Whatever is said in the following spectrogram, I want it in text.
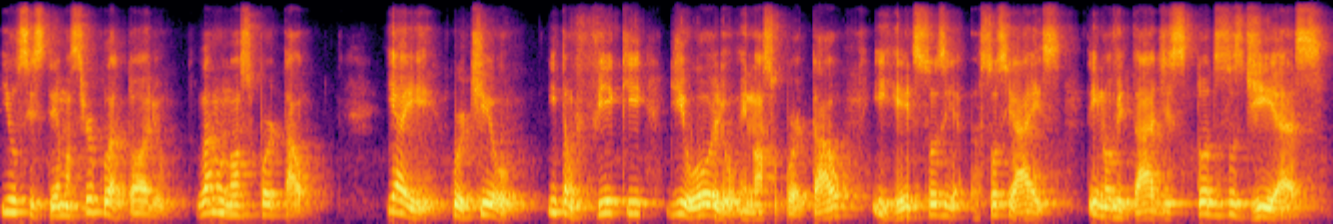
e o sistema circulatório lá no nosso portal. E aí, curtiu? Então fique de olho em nosso portal e redes sociais. Tem novidades todos os dias.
